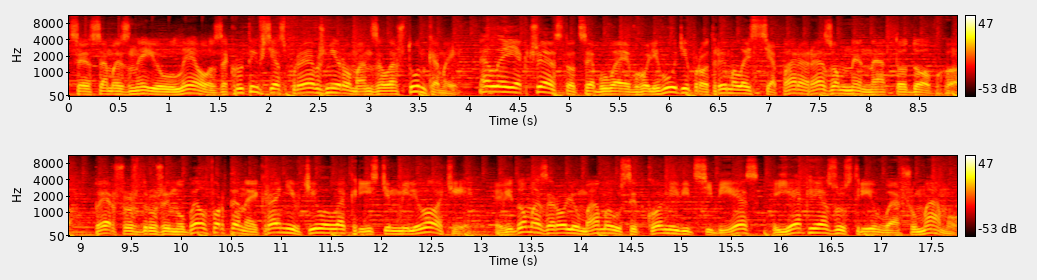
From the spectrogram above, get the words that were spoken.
Це саме з нею у Лео закрутився справжній роман за лаштунками. Але як часто це буває в Голівуді, протрималась ця пара разом не надто довго. Першу ж дружину Белфорта на екрані втілила Крістін Міліоті, відома за роль мами у ситкомі від CBS Як я зустрів вашу маму.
